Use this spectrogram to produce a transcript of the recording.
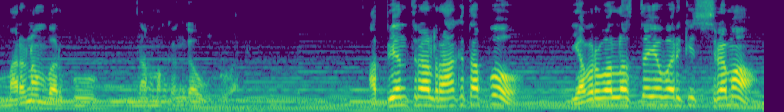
మరణం వరకు నమ్మకంగా ఉండాలి అభ్యంతరాలు రాక తప్పో ఎవరి వల్ల వస్తాయో వారికి శ్రమ.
